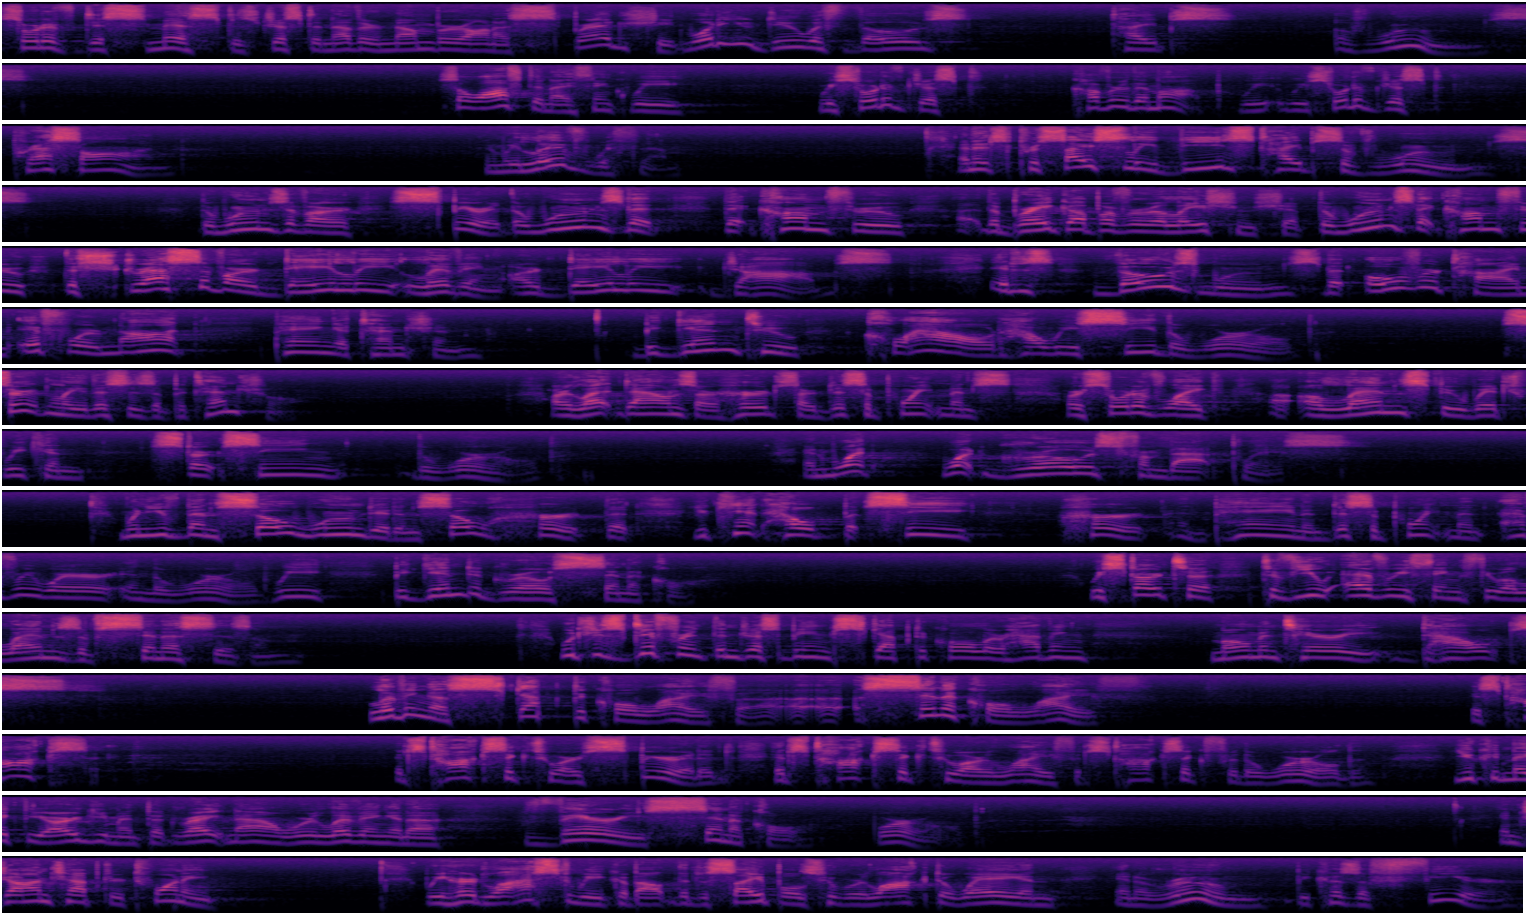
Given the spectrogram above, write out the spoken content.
sort of dismissed as just another number on a spreadsheet. What do you do with those types of wounds? So often, I think we, we sort of just cover them up. We, we sort of just press on and we live with them. And it's precisely these types of wounds the wounds of our spirit, the wounds that, that come through uh, the breakup of a relationship, the wounds that come through the stress of our daily living, our daily jobs. It is those wounds that over time, if we're not paying attention, begin to cloud how we see the world. Certainly, this is a potential. Our letdowns, our hurts, our disappointments are sort of like a, lens through which we can start seeing the world. And what, what grows from that place? When you've been so wounded and so hurt that you can't help but see hurt and pain and disappointment everywhere in the world, we begin to grow cynical. We start to, to view everything through a lens of cynicism, which is different than just being skeptical or having momentary doubts. Living a skeptical life, a, a, a cynical life, is toxic. It's toxic to our spirit. It, it's toxic to our life. It's toxic for the world. You could make the argument that right now we're living in a very cynical world. In John chapter 20, we heard last week about the disciples who were locked away in, in a room because of fear,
